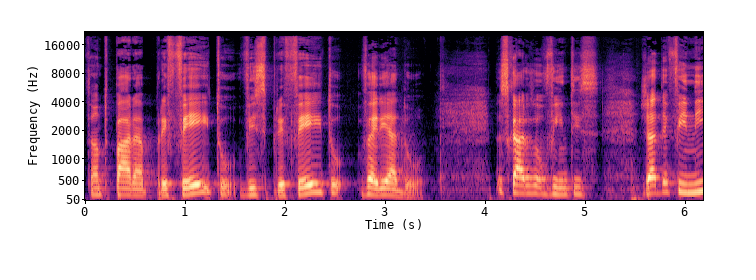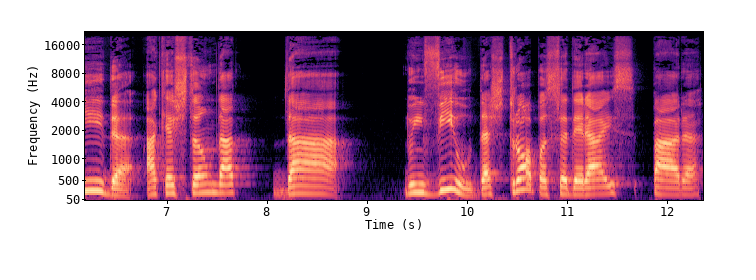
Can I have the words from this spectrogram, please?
tanto para prefeito, vice-prefeito, vereador. Meus caros ouvintes, já definida a questão da, da, do envio das tropas federais para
